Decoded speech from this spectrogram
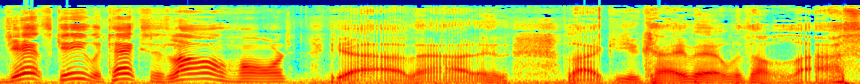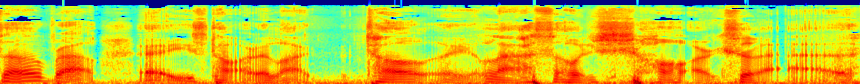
jet ski with Texas Longhorns. Yeah, man. And like you came in with a lasso, bro, and you started like totally lassoing sharks. Uh,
